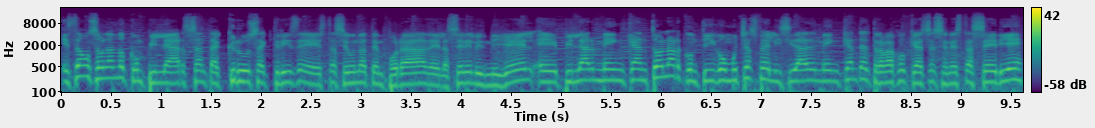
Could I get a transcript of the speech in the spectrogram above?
Estamos hablando con Pilar Santa Cruz, actriz de esta segunda temporada de la serie Luis Miguel. Eh, Pilar, me encantó hablar contigo, muchas felicidades, me encanta el trabajo que haces en esta serie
